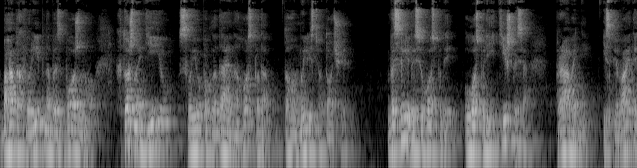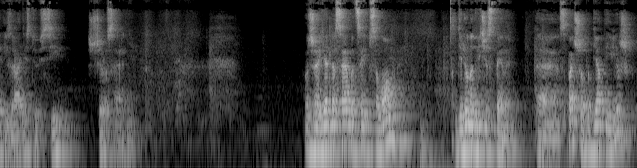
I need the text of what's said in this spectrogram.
Багато хворіб на безбожного. Хто ж надію свою покладає на Господа, того милість оточує. Веселітесь у Господі, у Господі і тіштеся, праведні, і співайте із радістю всі щиросердні. Отже, я для себе цей псалом ділю на дві частини. Е, З першого по п'ятий вірш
